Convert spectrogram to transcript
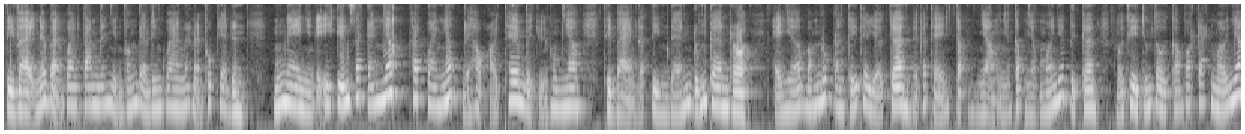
Vì vậy, nếu bạn quan tâm đến những vấn đề liên quan đến hạnh phúc gia đình, muốn nghe những cái ý kiến xác đáng nhất, khách quan nhất để học hỏi thêm về chuyện hôn nhân thì bạn đã tìm đến đúng kênh rồi. Hãy nhớ bấm nút đăng ký theo dõi kênh để có thể cập nhật những cập nhật mới nhất từ kênh mỗi khi chúng tôi có podcast mới nhé.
